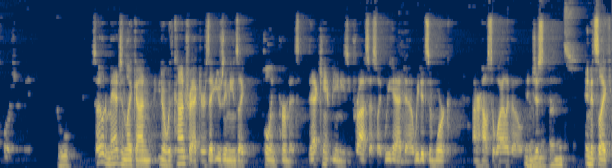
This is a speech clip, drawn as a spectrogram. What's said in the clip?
proportionately. So I would imagine, like on you know, with contractors, that usually means like pulling permits. That can't be an easy process. Like we had, uh, we did some work on our house a while ago, and just permits and it's like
